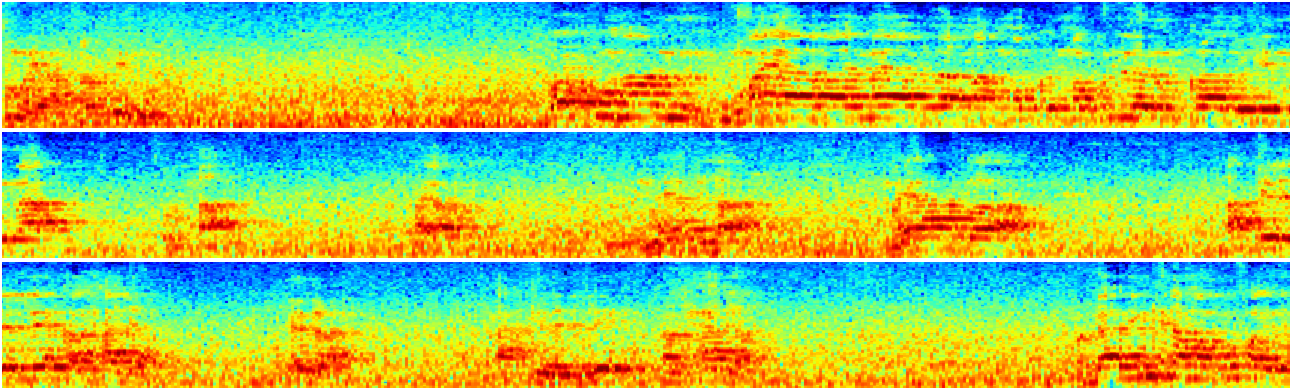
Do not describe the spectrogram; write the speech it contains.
ثم يفكر وكمان ما يا ما يبلا ما لهم قالوا هنا سبحان. ما يبلا ما يبلا ما يبلا أكل الليل الحجر كده أكل الليل الحجر ده يمكن ما نقول فايدة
